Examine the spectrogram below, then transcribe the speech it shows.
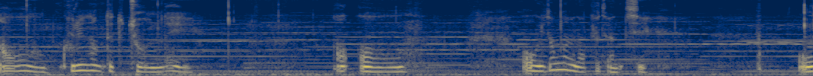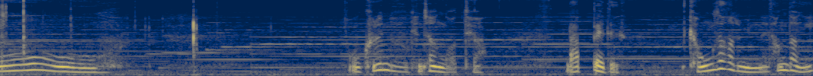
어, 그린 상태도 좋은데 어, 어. 어, 이 정도면 나쁘지 않지. 오. 오, 그림도 괜찮은 것 같아요. 납배드. 경사가 좀 있네, 상당히.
